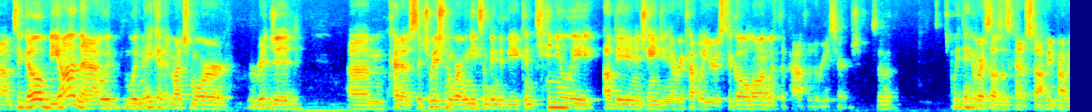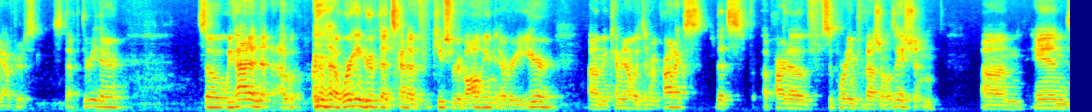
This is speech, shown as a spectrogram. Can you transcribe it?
Um, to go beyond that would would make it a much more rigid um, kind of situation where we need something to be continually updating and changing every couple of years to go along with the path of the research. So we think of ourselves as kind of stopping probably after step three there so we've had a, a, working group that's kind of keeps revolving every year um, and coming out with different products that's a part of supporting professionalization. Um, and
